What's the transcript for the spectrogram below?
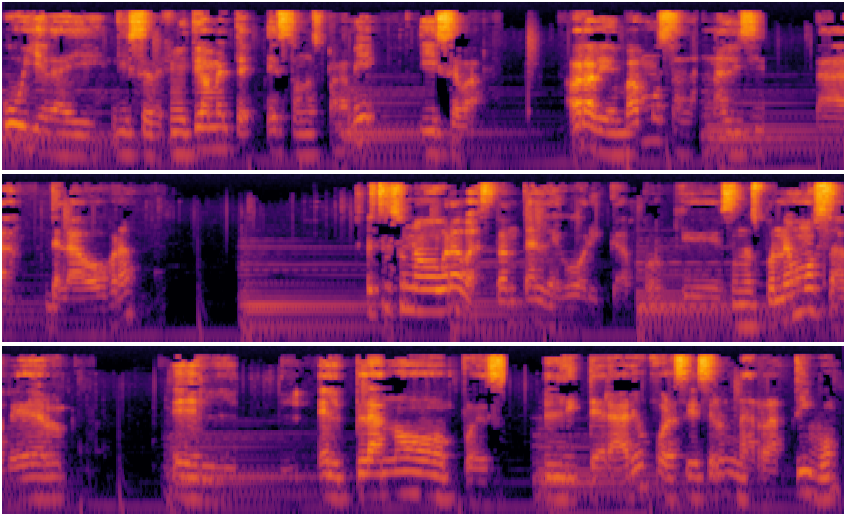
huye de ahí. Dice, definitivamente esto no es para mí. Y se va. Ahora bien, vamos al análisis de la, obra. Esta es una obra bastante alegórica, porque si nos ponemos a ver el, el plano, pues, literario, por así decirlo, narrativo,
